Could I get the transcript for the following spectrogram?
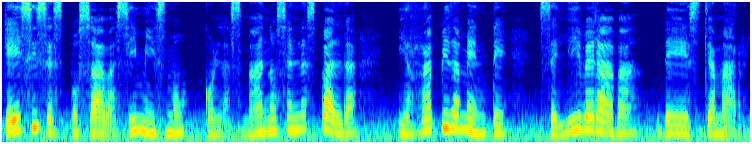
Gacy se esposaba a sí mismo con las manos en la espalda y rápidamente se liberaba de este amarre,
